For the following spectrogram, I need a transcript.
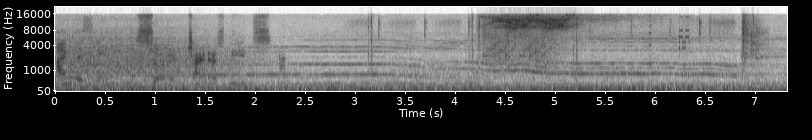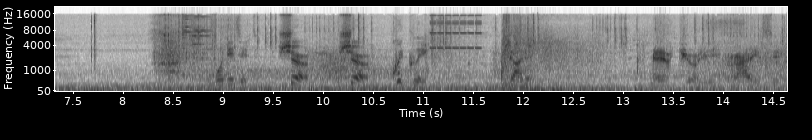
I'm listening. Serving China's needs. What is it? Sure, sure. Quickly. Got it. Mercury rising.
